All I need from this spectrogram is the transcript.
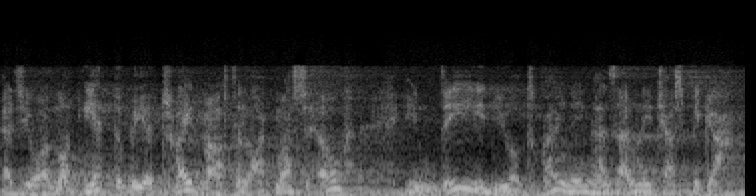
as you are not yet to be a trade master like myself. Indeed, your training has only just begun.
